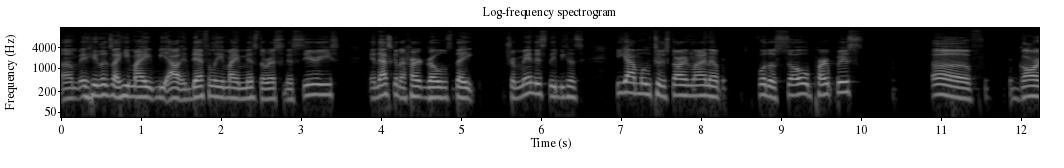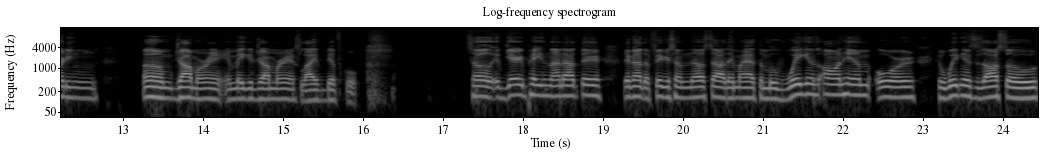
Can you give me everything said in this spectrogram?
Um, he looks like he might be out indefinitely, might miss the rest of the series, and that's going to hurt Golden State tremendously because he got moved to the starting lineup for the sole purpose of guarding um Ja Morant and making Ja Morant's life difficult. So if Gary Payton's not out there, they're gonna have to figure something else out. They might have to move Wiggins on him, or because Wiggins is also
